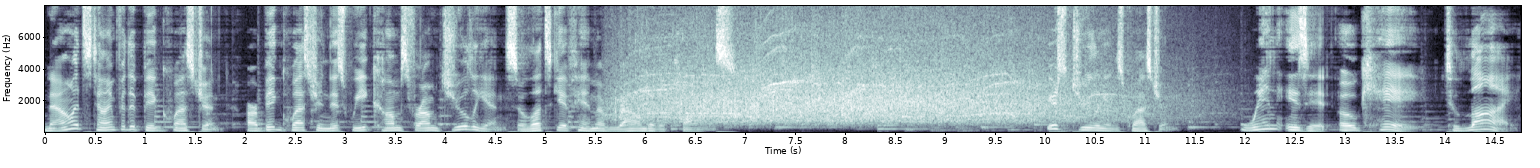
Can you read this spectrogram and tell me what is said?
Now it's time for the big question. Our big question this week comes from Julian, so let's give him a round of applause. Here's Julian's question When is it okay to lie?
